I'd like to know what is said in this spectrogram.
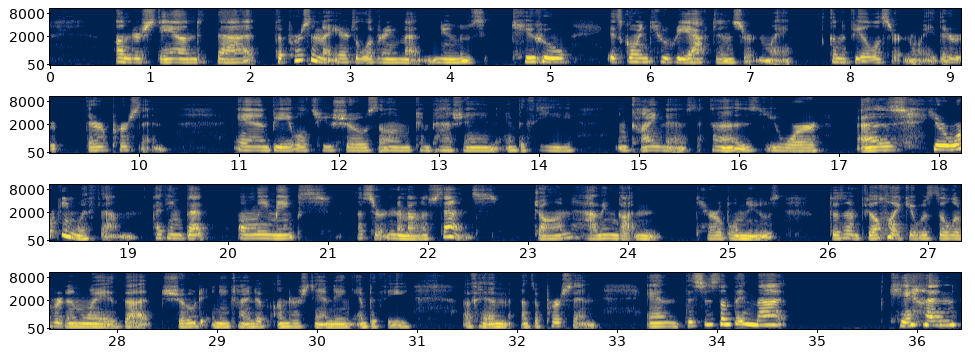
understand that the person that you're delivering that news to is going to react in a certain way. Going to feel a certain way. They're they're a person, and be able to show some compassion, empathy, and kindness as you're as you're working with them. I think that only makes a certain amount of sense. John, having gotten terrible news, doesn't feel like it was delivered in a way that showed any kind of understanding, empathy of him as a person. And this is something that can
